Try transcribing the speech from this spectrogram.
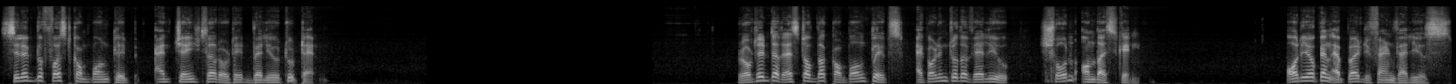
Select the first compound clip and change the rotate value to 10. Rotate the rest of the compound clips according to the value shown on the screen. Or you can apply different values.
